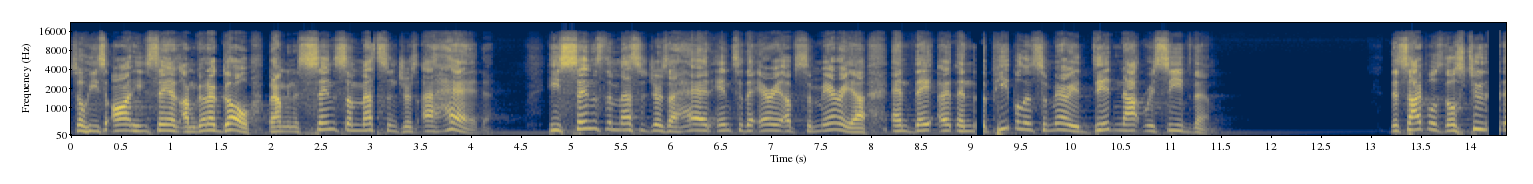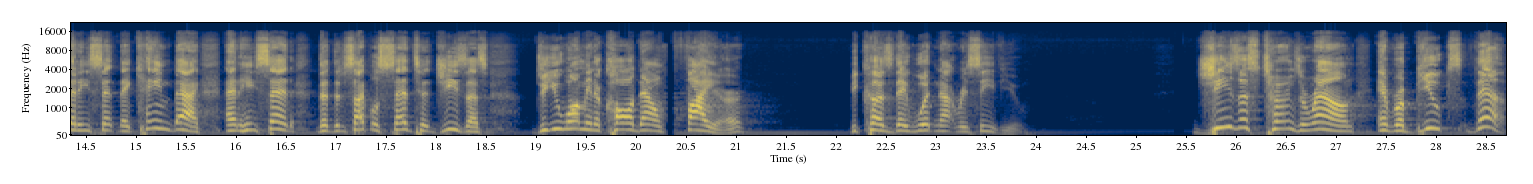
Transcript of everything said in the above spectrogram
So he's on, he's saying, I'm going to go, but I'm going to send some messengers ahead he sends the messengers ahead into the area of Samaria, and they and the people in Samaria did not receive them. Disciples, those two that he sent, they came back, and he said, the, the disciples said to Jesus, do you want me to call down fire because they would not receive you? Jesus turns around and rebukes them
